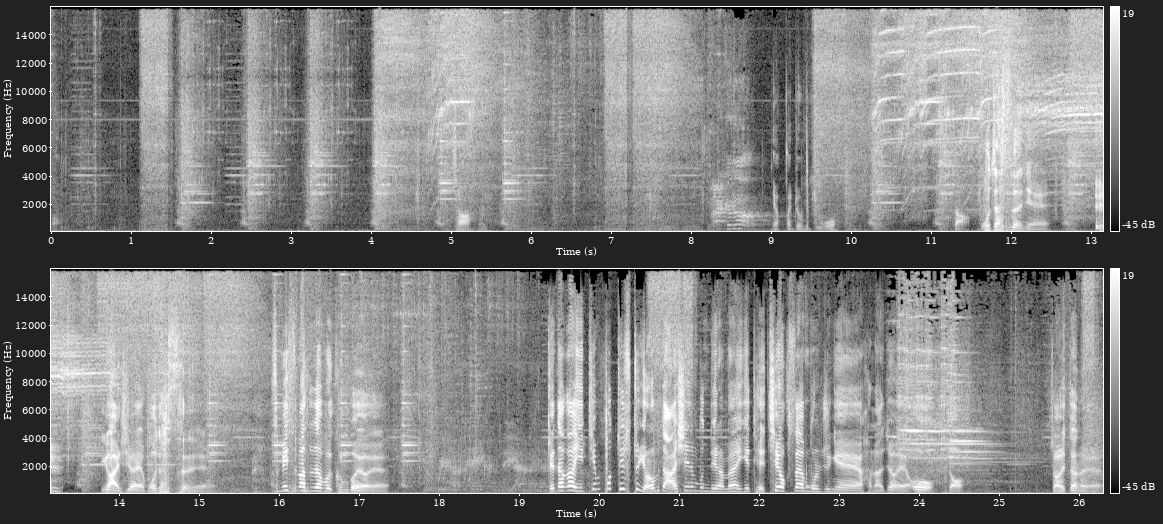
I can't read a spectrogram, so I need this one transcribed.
어. 자. 약간 좀 주고 자 모자 얘 이거 아시죠? 예 모자 얘 스미스만 쓰다 보니 그런 거예요 예. 게다가 이 팀 포티스트 여러분들 아시는 분들이라면 이게 대체 역사물 중에 하나죠 예 오 저. 자 일단은 예.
